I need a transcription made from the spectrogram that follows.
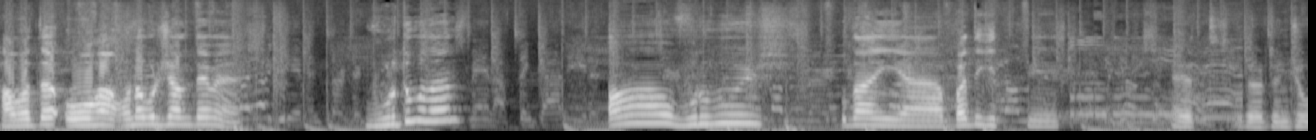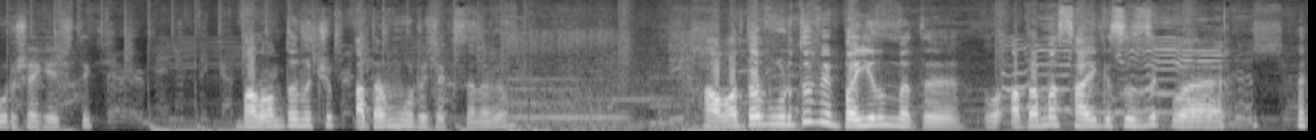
Havada oha ona vuracağım deme. Vurdu mu lan? Aa vurmuş. Ulan ya body gitmiş. Evet dördüncü vuruşa geçtik. Balondan uçup adamı vuracak sanırım. Havada vurdu ve bayılmadı. O adama saygısızlık var.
